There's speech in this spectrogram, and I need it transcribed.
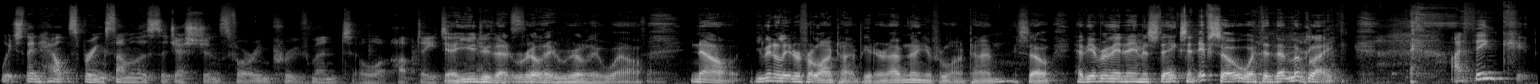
Which then helps bring some of the suggestions for improvement or updating. Yeah, you do that really, really well. So. Now, you've been a leader for a long time, Peter, and I've known you for a long time. So, have you ever made any mistakes? And if so, what did that look like? I think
